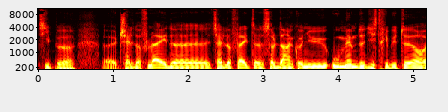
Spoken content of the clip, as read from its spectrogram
type Child of Light, Child of Light, Soldat Inconnu, ou même de distributeur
